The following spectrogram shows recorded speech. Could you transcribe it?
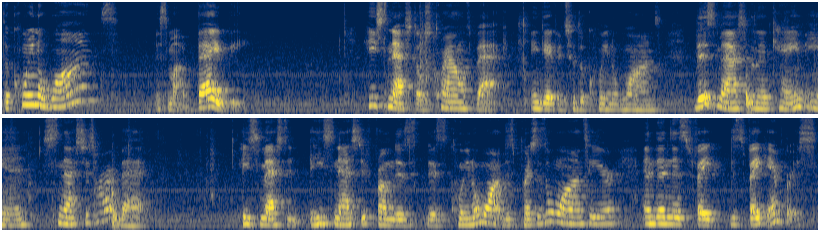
The queen of wands is my baby. He snatched those crowns back and gave it to the Queen of Wands. This masculine came in, snatched his heart back. He snatched it. He snatched it from this this Queen of Wands, this Princess of Wands here, and then this fake this fake Empress,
